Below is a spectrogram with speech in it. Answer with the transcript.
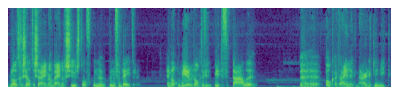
blootgezeld te zijn aan weinig zuurstof kunnen, kunnen verbeteren. En dat proberen we dan te, weer te vertalen, uh, ook uiteindelijk naar de kliniek.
